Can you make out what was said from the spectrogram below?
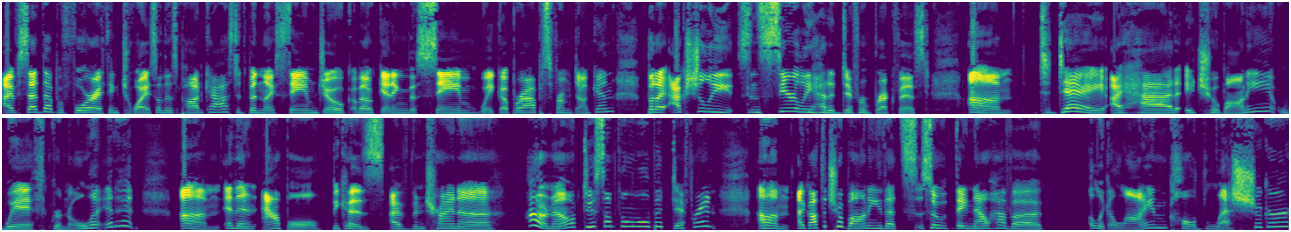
I've said that before. I think twice on this podcast. It's been my same joke about getting the same wake up wraps from Dunkin', but I actually sincerely had a different breakfast. Um, today I had a chobani with granola in it, um, and then an apple because I've been trying to. I don't know, do something a little bit different. Um, I got the chobani that's so they now have a like a line called less sugar.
